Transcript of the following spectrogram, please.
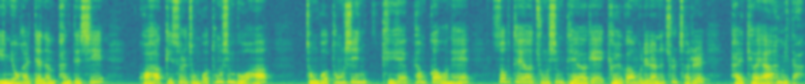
인용할 때는 반드시 과학기술정보통신부와 정보통신기획평가원의 소프트웨어 중심 대학의 결과물이라는 출처를 밝혀야 합니다.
